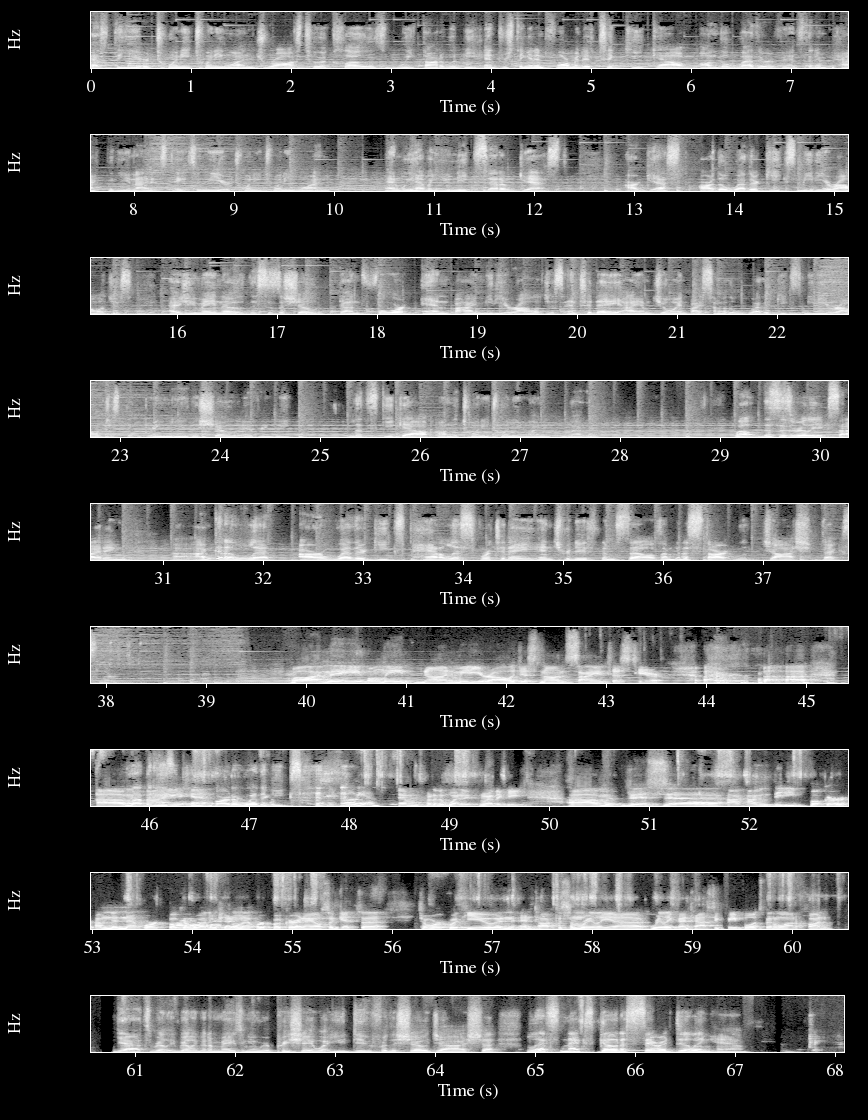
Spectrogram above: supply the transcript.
As the year 2021 draws to a close, we thought it would be interesting and informative to geek out on the weather events that impacted the United States in the year 2021. And we have a unique set of guests. Our guests are the Weather Geeks meteorologists. As you may know, this is a show done for and by meteorologists. And today I am joined by some of the Weather Geeks meteorologists that bring you the show every week. Let's geek out on the 2021 weather. Well, this is really exciting. Uh, I'm going to let our Weather Geeks panelists for today introduce themselves. I'm going to start with Josh Vexler. Well, I'm the only non-meteorologist, non-scientist here. um, yeah, but he's, he's part of Weather Geeks. oh yeah, I'm part of the Weather, weather Geek. Um, this uh, I, am the booker. I'm the network booker, Weather Channel network booker, and I also get to to work with you and, and talk to some really uh, really fantastic people. It's been a lot of fun. Yeah, it's really, really been amazing. And we appreciate what you do for the show, Josh. Uh, let's next go to Sarah Dillingham.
